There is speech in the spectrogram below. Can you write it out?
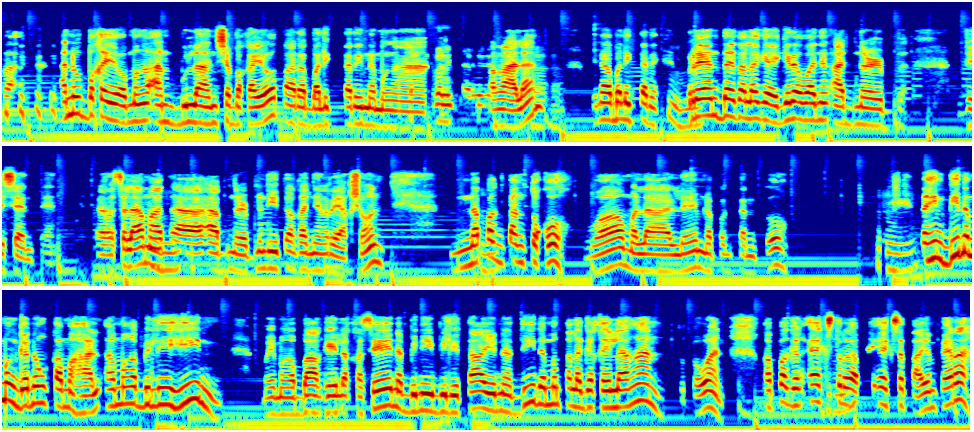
ano ba kayo? Mga ambulansya ba kayo para baliktarin ng mga pangalan? Pinabaliktad eh. Mm-hmm. Brenda talaga eh. Ginawa niyang Adnerb Vicente. Uh, salamat mm. uh, Abner. Nandito ang kanyang reaksyon. Napagtanto ko. Wow, malalim napagtanto. Mm. Na hindi naman ganong kamahal ang mga bilihin. May mga bagay lang kasi na binibili tayo na di naman talaga kailangan. Totoo Kapag ang extra, mm. may extra tayong pera.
